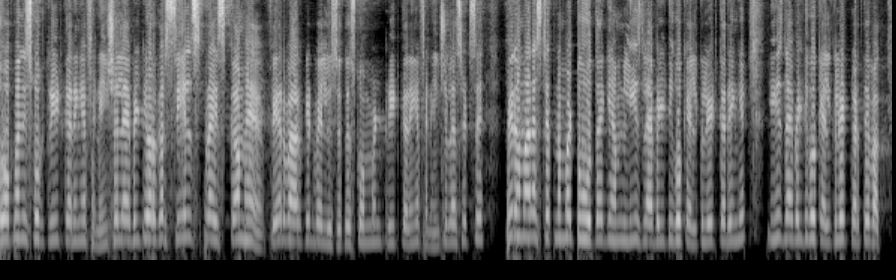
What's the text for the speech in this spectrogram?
तो अपन इसको ट्रीट करेंगे फाइनेंशियल लाइबिलिटी और अगर सेल्स प्राइस कम है फेयर मार्केट वैल्यू से तो इसको हम ट्रीट करेंगे फाइनेंशियल एसेट से। फिर हमारा स्टेप नंबर टू होता है कि हम लीज लाइबिलिटी को कैलकुलेट करेंगे। लीज लाइबिलिटी को कैलकुलेट करते वक्त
